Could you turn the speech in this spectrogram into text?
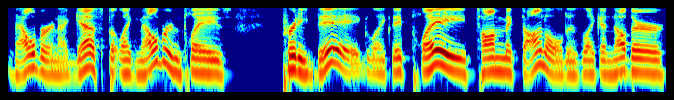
Melbourne, I guess. But like Melbourne plays pretty big. Like they play Tom McDonald as like another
